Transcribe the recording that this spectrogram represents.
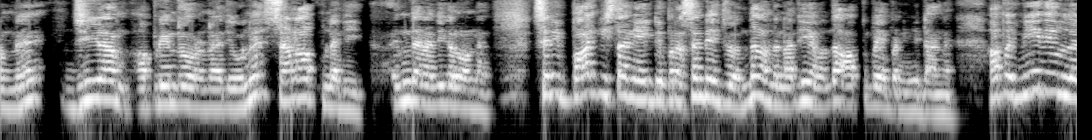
ஒண்ணு ஜீலம் அப்படின்ற ஒரு நதி ஒண்ணு சனாப் நதி இந்த நதிகள் ஒண்ணு. சரி பாகிஸ்தான் எயிட்டி பர்சன்டேஜ் வந்து அந்த நதியை வந்து ஆக்குபை பண்ணிக்கிட்டாங்க. அப்ப மீதி உள்ள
